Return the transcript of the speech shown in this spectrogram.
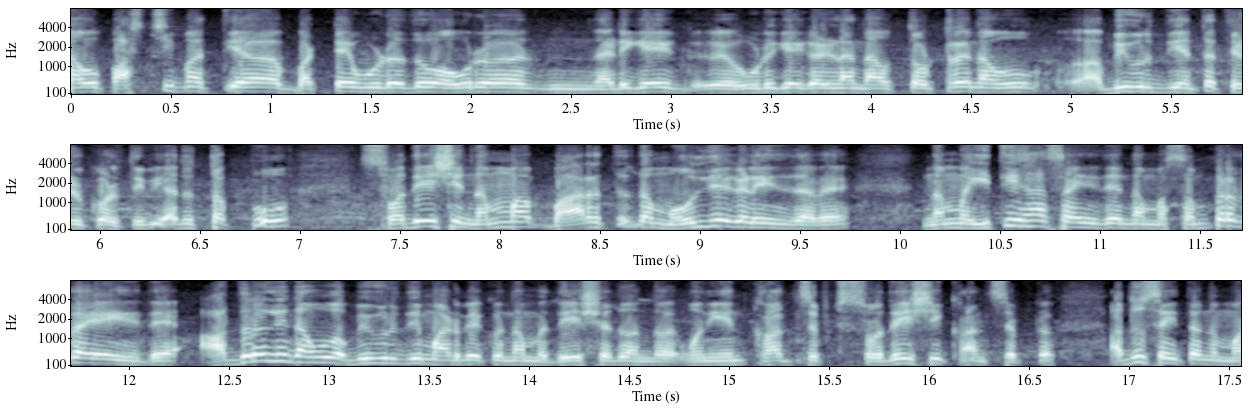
ನಾವು ಪಾಶ್ಚಿಮಾತ್ಯ ಬಟ್ಟೆ ಉಡೋದು, ಅವರ ನಡಿಗೆ ಉಡುಗೆಗಳನ್ನ ನಾವು ತೊಟ್ಟರೆ ನಾವು ಅಭಿವೃದ್ಧಿ ಅಂತ ತಿಳ್ಕೊಳ್ತೀವಿ. ಅದು ತಪ್ಪು. ಸ್ವದೇಶಿ ನಮ್ಮ ಭಾರತದ ಮೌಲ್ಯಗಳೇನಿದ್ದಾವೆ ನಮ್ಮ ಇತಿಹಾಸ ಏನಿದೆ, ನಮ್ಮ ಸಂಪ್ರದಾಯ ಏನಿದೆ, ಅದರಲ್ಲಿ ನಾವು ಅಭಿವೃದ್ಧಿ ಮಾಡಬೇಕು ನಮ್ಮ ದೇಶದ ಒಂದು ಒಂದು ಏನು ಕಾನ್ಸೆಪ್ಟ್ ಸ್ವದೇಶಿ ಕಾನ್ಸೆಪ್ಟ್ ಅದು ಸಹಿತ ನಮ್ಮ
